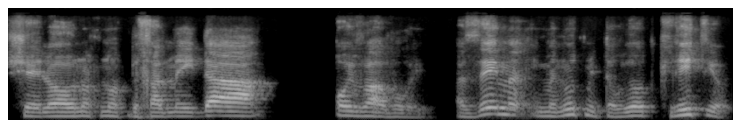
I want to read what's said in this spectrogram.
שלא נותנות בכלל מידע, אוי ואבוי. אז זה הימנעות מטעויות קריטיות.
